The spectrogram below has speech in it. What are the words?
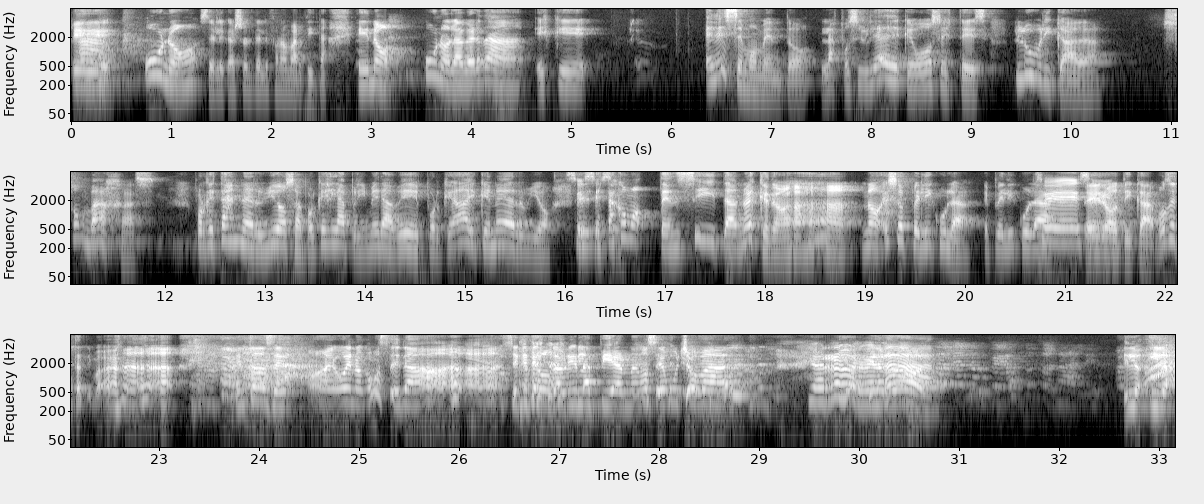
Eh, Uno, se le cayó el teléfono a Martita. Eh, no, uno, la verdad es que en ese momento las posibilidades de que vos estés lubricada son bajas. Porque estás nerviosa, porque es la primera vez, porque, ay, qué nervio. Sí, Eh, sí, estás sí. como tensita, no es que... te- No, eso es película, es película erótica. Vos estás tipo... Entonces, ay, bueno, ¿cómo será? Sé que tengo que abrir las piernas, no sé mucho más. Qué horror, Qué ¿verdad? Y lo- y lo-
